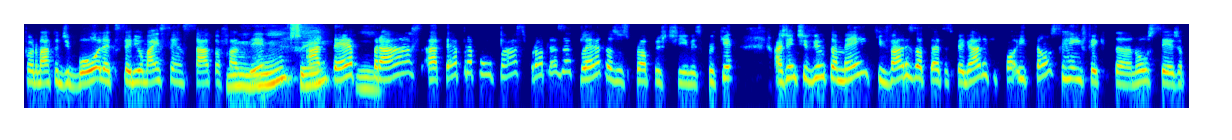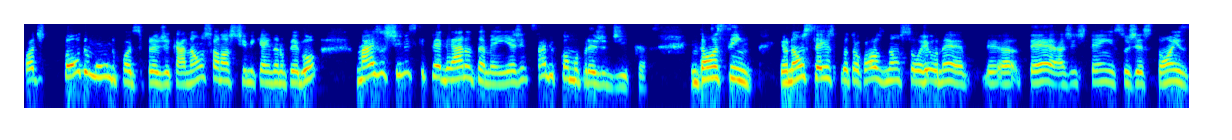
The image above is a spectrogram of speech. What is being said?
formato de bolha, que seria o mais sensato a fazer, uhum, até para até para poupar as próprias atletas, os próprios times, porque a gente viu também que vários atletas pegaram e estão se reinfectando, ou seja, pode todo mundo pode se prejudicar, não só nosso time que ainda não pegou, mas os times que pegaram também, e a gente sabe como prejudica. Então, assim, eu não sei os protocolos, não sou eu, né? Até a gente tem sugestões,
